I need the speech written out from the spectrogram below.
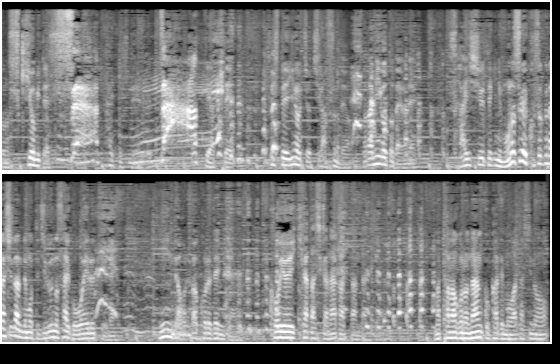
その隙を見てスーッと入ってきてザーってやってそして命を散らすんだよ。それは見事だよね。最終的にものすごい姑息な手段でもって自分の最後を終えるっていうね。いいんだ俺はこれでみたいな。こういう生き方しかなかったんだみたいな、まあ、卵の何個かでも私の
